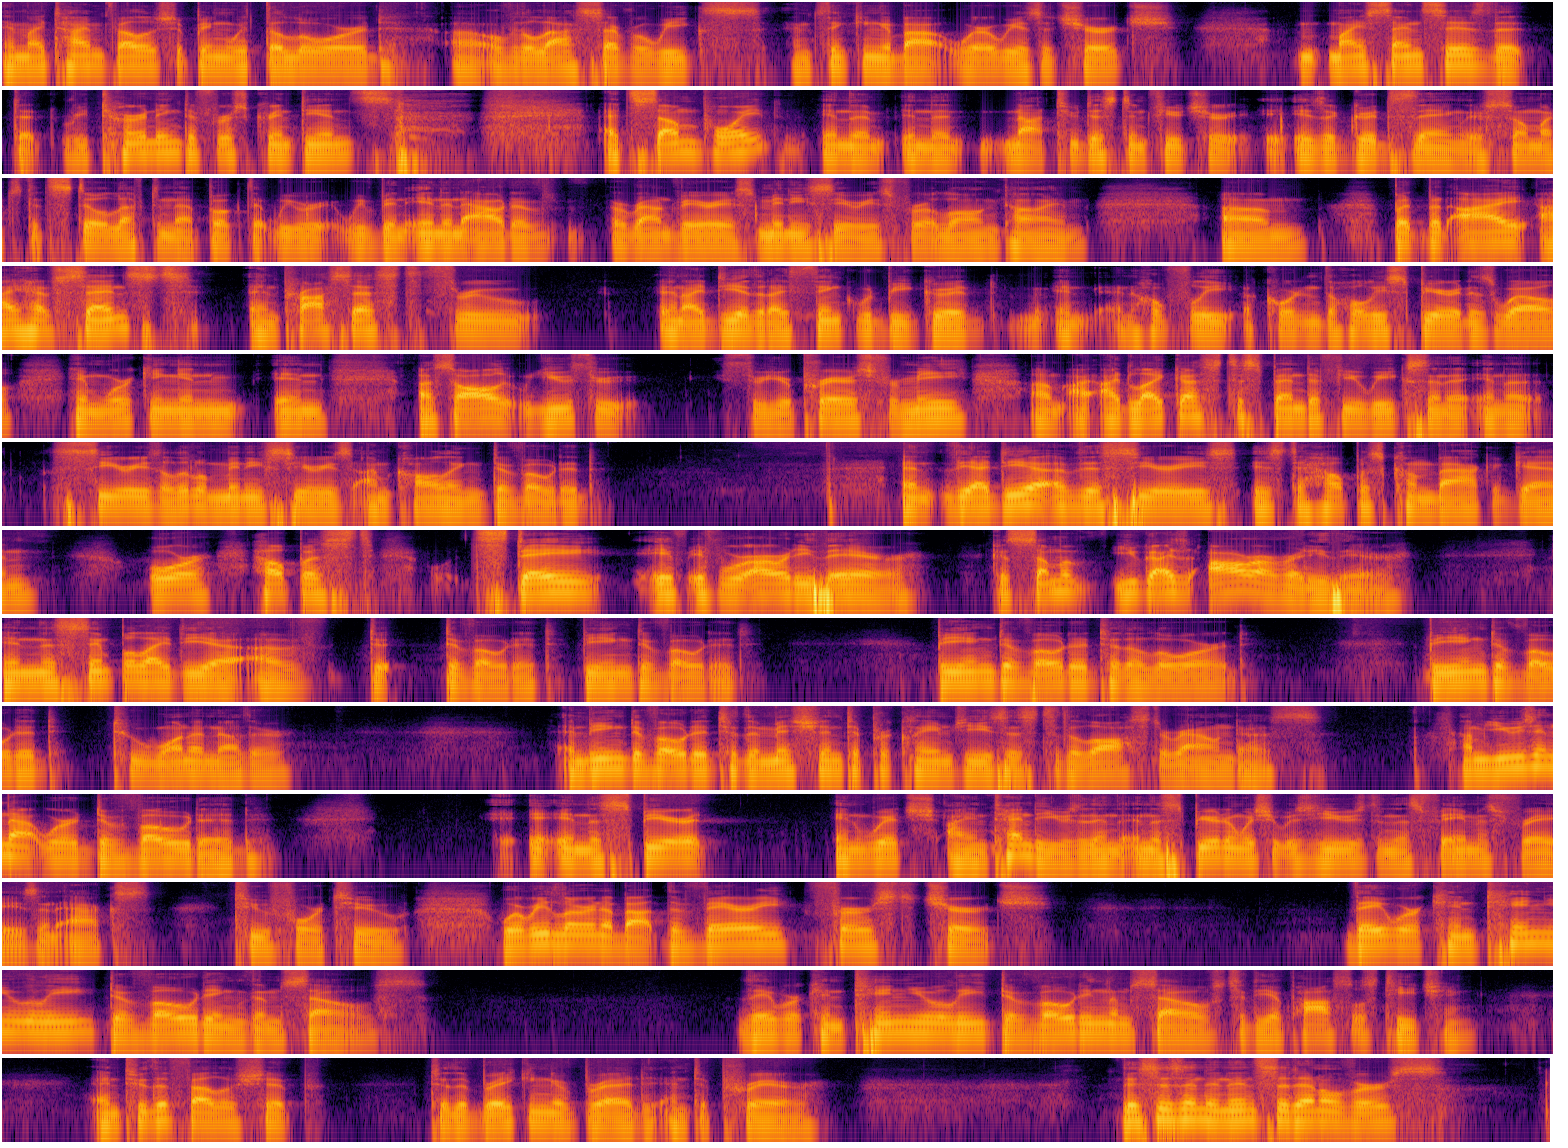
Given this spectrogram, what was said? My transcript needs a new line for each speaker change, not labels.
in my time fellowshipping with the Lord uh, over the last several weeks and thinking about where we as a church, my sense is that, that returning to 1 Corinthians at some point in the in the not too distant future is a good thing. There's so much that's still left in that book that we were we've been in and out of around various mini series for a long time. Um, but but I I have sensed and processed through an idea that I think would be good and, and hopefully according to the Holy Spirit as well, Him working in in us all, you through through your prayers for me. Um, I, would like us to spend a few weeks in a in a series, a little mini series I'm calling Devoted. And the idea of this series is to help us come back again or help us stay if, if we're already there. Because some of you guys are already there in this simple idea of devoted, being devoted, being devoted to the Lord, being devoted to one another, and being devoted to the mission to proclaim Jesus to the lost around us. I'm using that word devoted in the spirit in which I intend to use it, in, the spirit in which it was used in this famous phrase in Acts 2:42, where we learn about the very first church. They were continually devoting themselves. They were continually devoting themselves to the apostles' teaching and to the fellowship, to the breaking of bread, and to prayer. This isn't an incidental verse.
